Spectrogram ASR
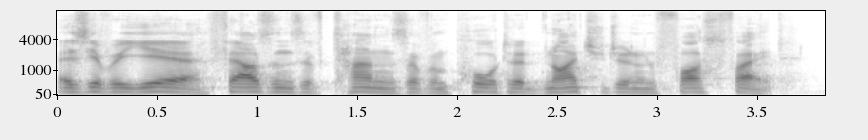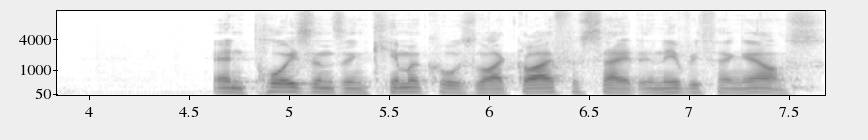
as every year thousands of tons of imported nitrogen and phosphate and poisons and chemicals like glyphosate and everything else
